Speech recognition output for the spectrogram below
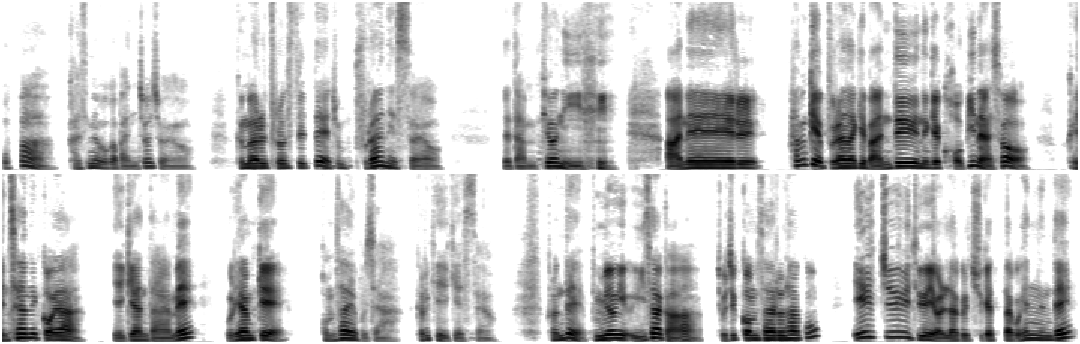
오빠, 가슴에 뭐가 만져져요. 그 말을 들었을 때 좀 불안했어요. 근데 남편이 아내를 함께 불안하게 만드는 게 겁이 나서 괜찮을 거야 얘기한 다음에 우리 함께 검사해 보자. 그렇게 얘기했어요. 그런데 분명히 의사가 조직 검사를 하고 일주일 뒤에 연락을 주겠다고 했는데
